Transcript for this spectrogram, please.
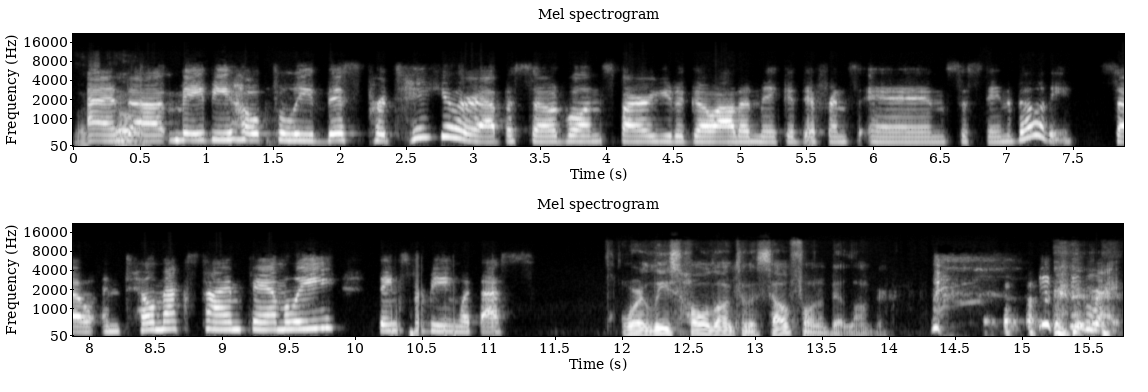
Let's and uh, maybe, hopefully, this particular episode will inspire you to go out and make a difference in sustainability. So, until next time, family, thanks for being with us. Or at least hold on to the cell phone a bit longer. right.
